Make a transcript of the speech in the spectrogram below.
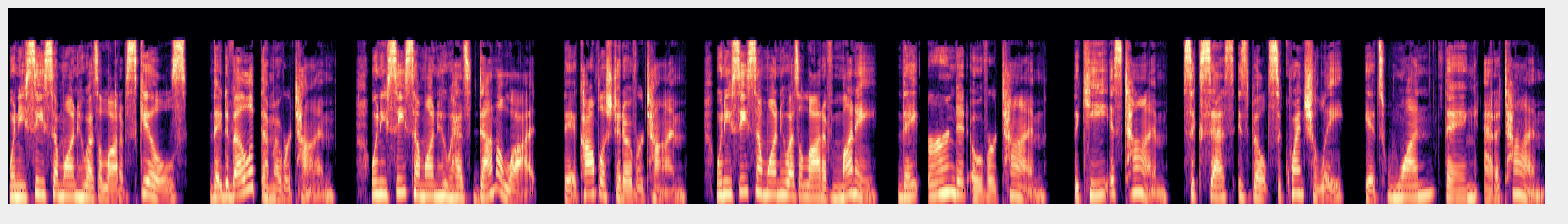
When you see someone who has a lot of skills, they develop them over time. When you see someone who has done a lot, they accomplished it over time. When you see someone who has a lot of money, they earned it over time. The key is time. Success is built sequentially, it's one thing at a time.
